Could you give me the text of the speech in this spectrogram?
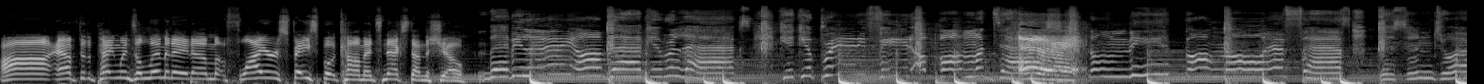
after the Penguins eliminate him, Flyers Facebook comments next on the show. Baby, lay on back and relax. Kick your pretty feet up on my desk. No need to go nowhere fast. Let's enjoy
